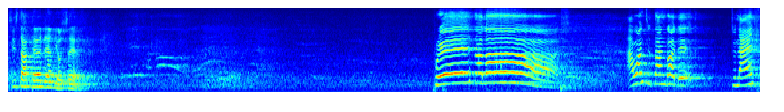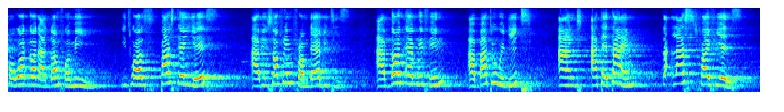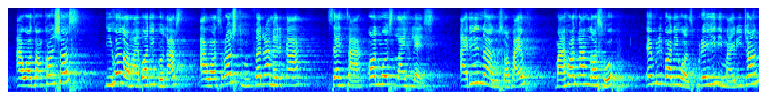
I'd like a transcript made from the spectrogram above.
Sister, tell them yourself. Thank God eh, tonight for what God had done for me. It was past 10 years. I've been suffering from diabetes. I've done everything. I've battled with it. And at a time, the last five years, I was unconscious. The whole of my body collapsed. I was rushed to Federal Medical Center, almost lifeless. I didn't know I would survive. My husband lost hope. Everybody was praying in my region.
